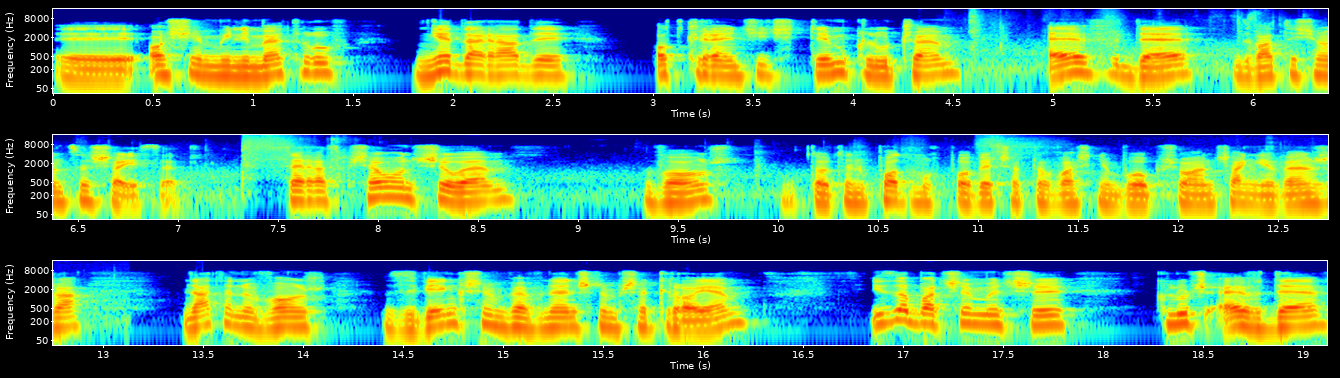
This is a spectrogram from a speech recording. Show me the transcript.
yy, 8 mm nie da rady odkręcić tym kluczem FD 2600. Teraz przełączyłem wąż, to ten podmuch powietrza to właśnie było przełączanie węża, na ten wąż z większym wewnętrznym przekrojem i zobaczymy, czy klucz FD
